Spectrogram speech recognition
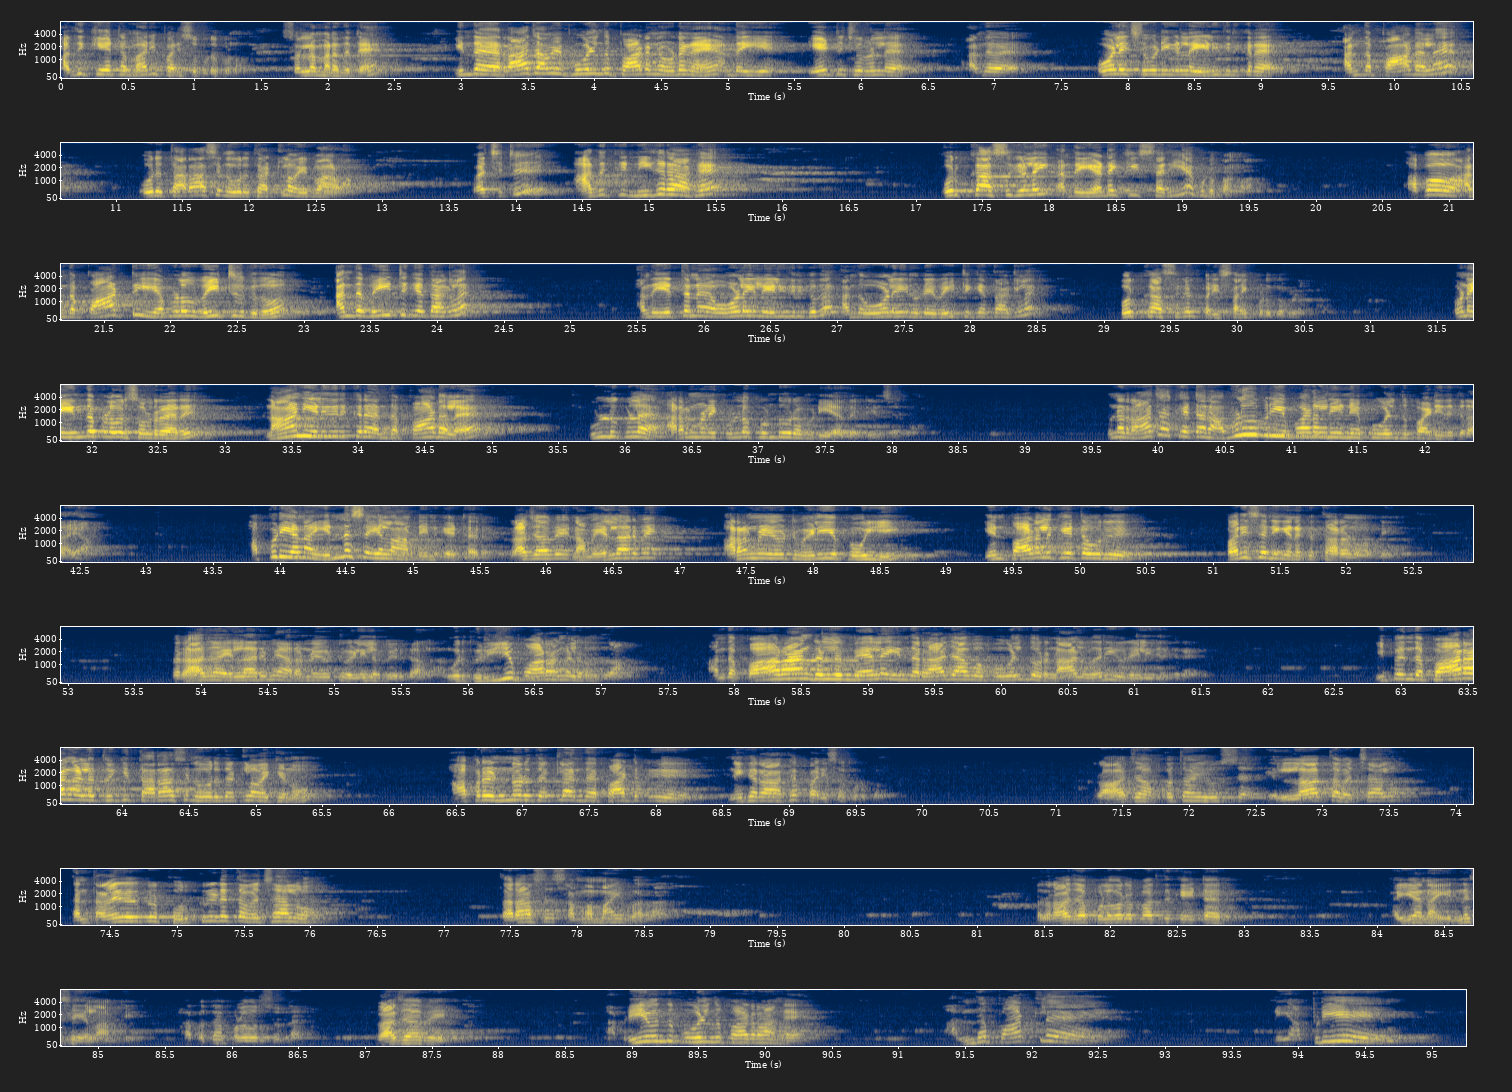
அதுக்கேற்ற மாதிரி பரிசு கொடுக்கணும். சொல்ல மறந்துட்டேன். இந்த ராஜாவை புகழ்ந்து பாடின உடனே அந்த ஏ- ஏட்டுச் அந்த ஓலைச்சுவடிகளில் எழுதியிருக்கிற அந்த பாடலை ஒரு தராசின் ஒரு தட்டில் வைப்பாங்களாம். வச்சுட்டு அதுக்கு நிகராக பொற்காசுகளை அந்த எடைக்கு சரியா கொடுப்பாங்க. அப்போ அந்த பாட்டு எவ்வளவு வெயிட் இருக்குதோ அந்த வெயிட்டுக்கு ஏத்தாக்கல அந்த எத்தனை ஓலையில் எழுதியிருக்குதோ அந்த ஓலையினுடைய வெயிட்டுக்கு ஏத்தாக்கல பொற்காசுகள் பரிசாய் கொடுக்கப்படும். உடனே இந்த புலவர் சொல்றாரு நான் எழுதியிருக்கிற அந்த பாடலை உள்ளுக்குள்ள அரண்மனைக்குள்ள கொண்டு வர முடியாது அப்படின்னு சொன்னார். உன்னை ராஜா கேட்டார் அவ்வளவு பெரிய பாடல் நீ என்னை புகழ்ந்து பாடி இருக்கிறாயா அப்படியா நான் என்ன செய்யலாம் அப்படின்னு கேட்டார். ராஜாவே நம்ம எல்லாருமே அரண்மனை விட்டு வெளியே போய் என் பாடலுக்கு கேட்ட ஒரு பரிசை நீங்கள் எனக்கு தரணும் அப்படின்னு. இப்போ ராஜா எல்லாருமே அரண்மனை விட்டு வெளியில் போயிருக்காங்க. ஒரு பெரிய பாறாங்கல் இருந்துதான். அந்த பாறாங்கல்லு மேலே இந்த ராஜாவை புகழ்ந்து ஒரு நாலு வரி இவர் எழுதியிருக்கிறார். இப்போ இந்த பாறாங்கல்லை தூக்கி தராசுன்னு ஒரு தட்டில் வைக்கணும். அப்புறம் இன்னொரு தட்டில் அந்த பாட்டுக்கு நிகராக பரிசை கொடுக்கணும். ராஜா அப்பதான் யோசிச்சார் எல்லாத்த வச்சாலும் தன் தலையில் இருக்கிற பொற்கிரீடத்தை வச்சாலும் தராசு சமமாய் வராது. அது ராஜா புலவரை பார்த்து கேட்டார் ஐயா நான் என்ன செய்யலாம்? அப்படின்னு. அப்பதான் புலவர் சொன்னார் ராஜாவே அப்படியே வந்து புகழ்ந்து பாடுறாங்க. அந்த பாட்டில் நீ அப்படியே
